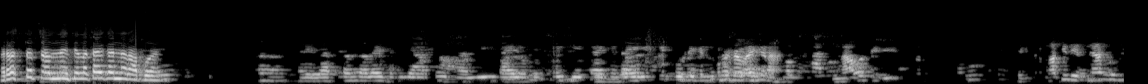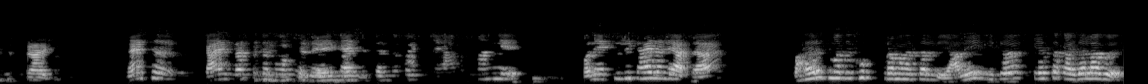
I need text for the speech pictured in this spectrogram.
रस्ता चालू नाही त्याला काय करणार आपण? अरे रस्ता चालायचं तुम्ही आपण खाली काय लोक पैसे काय काय direct बोलले की तुम्हाला जेव्हा ऐका ना. नावं माती देत नाही असं काय? नाही सर काय ऑप्शन आहे काय त्यांचं पैसे नाही आम्हाला मान्य आहे. पण ऍक्च्युली काय झाले आता? बाहेरच मध्ये खूप प्रमाणात चालले आणि इथं त्याचा कायदा लागू आहे.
